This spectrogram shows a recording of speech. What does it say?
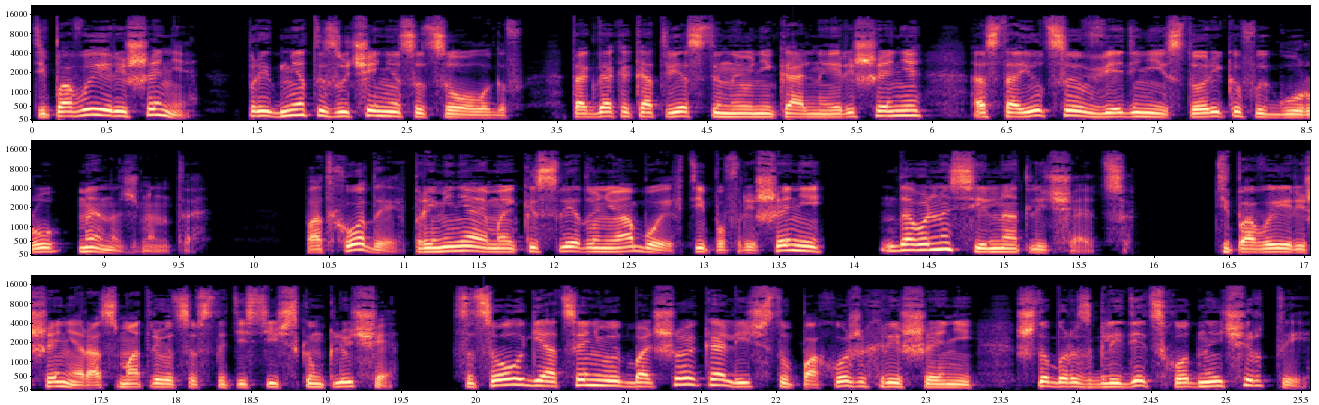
Типовые решения — предмет изучения социологов, тогда как ответственные уникальные решения остаются в ведении историков и гуру менеджмента. Подходы, применяемые к исследованию обоих типов решений, довольно сильно отличаются. Типовые решения рассматриваются в статистическом ключе. Социологи оценивают большое количество похожих решений, чтобы разглядеть сходные черты,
